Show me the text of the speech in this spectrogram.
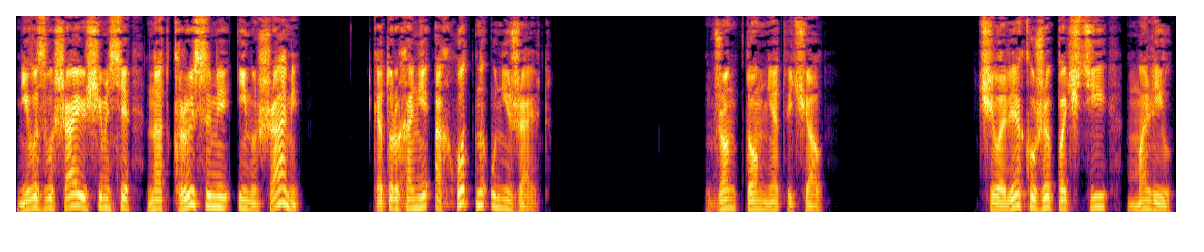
не возвышающимися над крысами и мышами, которых они охотно унижают. Джон Том не отвечал. Человек уже почти молил.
